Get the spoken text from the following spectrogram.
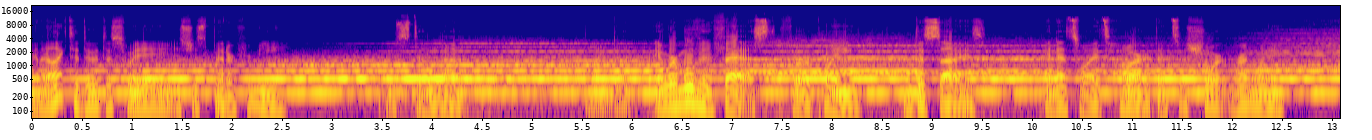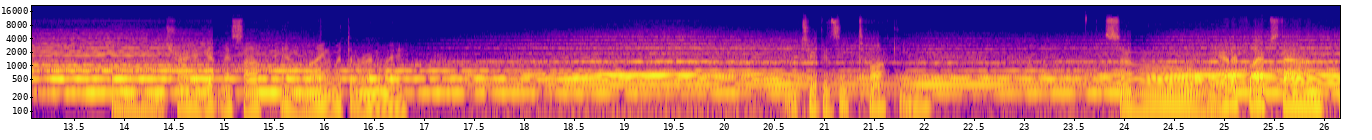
And I like to do it this way, it's just better for me. I'm still not lined up. And we're moving fast for a plane of this size. And that's why it's hard. That's a short runway. And I'm trying to get myself in line with the runway. I'm too busy talking. So we got our flaps down.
